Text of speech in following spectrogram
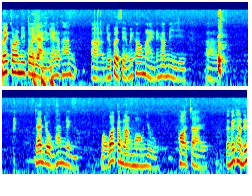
ในกรณีตัวอย่างอย่างเนี้ยค่ะท่าน เดี๋ยวเผื่อเสียงไม่เข้าใหม่นะคะมีอ่าญาติโยมท่านหนึ่ง บอกว่ากำลังมองอยู่พอใจ แต่ไม่ทันได้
